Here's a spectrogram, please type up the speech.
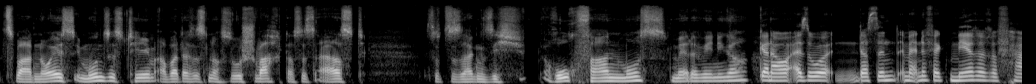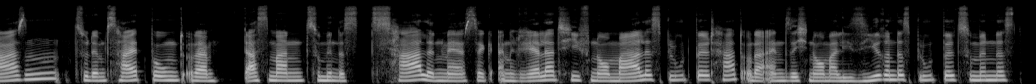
zwar neues Immunsystem, aber das ist noch so schwach, dass es erst sozusagen sich hochfahren muss, mehr oder weniger. Genau, also das sind im Endeffekt mehrere Phasen zu dem Zeitpunkt oder dass man zumindest zahlenmäßig ein relativ normales Blutbild hat oder ein sich normalisierendes Blutbild zumindest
